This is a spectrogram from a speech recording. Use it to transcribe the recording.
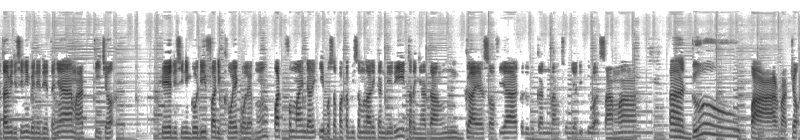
Tetapi di sini Benedettanya mati, cok. Oke, di sini Godiva dikeroyek oleh empat pemain dari EPOS. Apakah bisa melarikan diri? Ternyata enggak ya, Sofia. Kedudukan langsung jadi dua sama. Aduh, parah, cok.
